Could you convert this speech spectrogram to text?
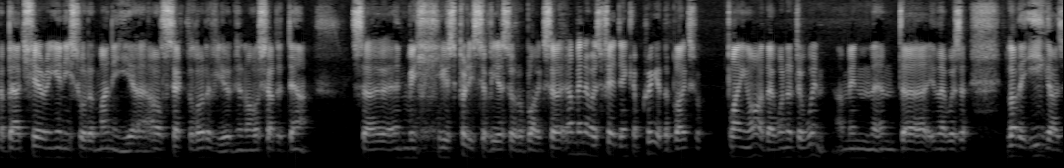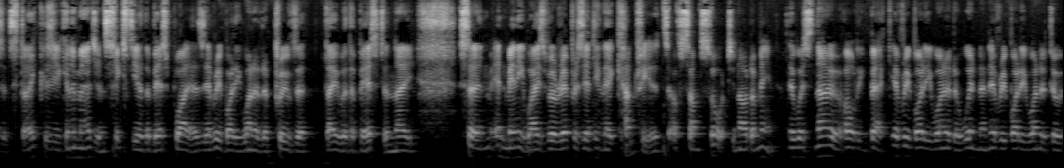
about sharing any sort of money, uh, I'll sack the lot of you and I'll shut it down. So, and we, he was pretty severe sort of bloke. So, I mean, it was fair dinkum cricket. The blokes were playing hard. They wanted to win. I mean, and uh, there was a lot of egos at stake because you can imagine 60 of the best players. Everybody wanted to prove that they were the best, and they, so in, in many ways, were representing their country of some sort. You know what I mean? There was no holding back. Everybody wanted to win, and everybody wanted to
